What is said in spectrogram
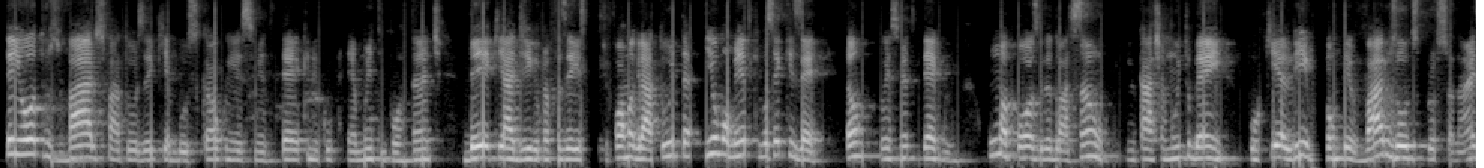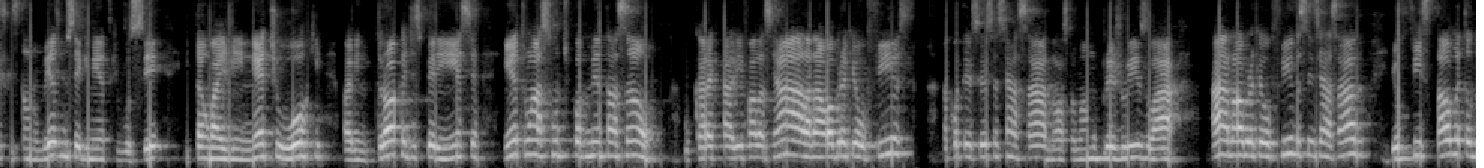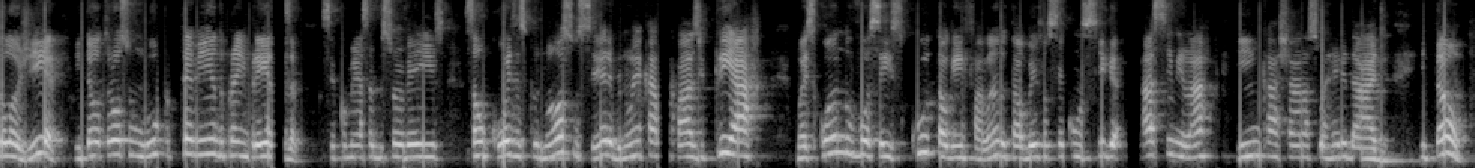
Tem outros vários fatores aí que é buscar o conhecimento técnico, é muito importante. Dei aqui a dica para fazer isso de forma gratuita e o momento que você quiser. Então, conhecimento técnico, uma pós-graduação encaixa muito bem, porque ali vão ter vários outros profissionais que estão no mesmo segmento que você, então vai vir network, vai vir troca de experiência, entra um assunto de pavimentação. O cara que está ali fala assim: ah, lá na obra que eu fiz, aconteceu isso assim assado, nós tomamos um prejuízo lá. Ah, na obra que eu fiz, assim assado, eu fiz tal metodologia, então eu trouxe um lucro tremendo para a empresa. Você começa a absorver isso. São coisas que o nosso cérebro não é capaz de criar mas quando você escuta alguém falando, talvez você consiga assimilar e encaixar na sua realidade. Então,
